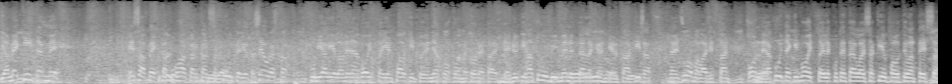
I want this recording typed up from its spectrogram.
Ja me kiitämme Esa-Pekka Puhakan kanssa kuuntelijoita seurasta. Kun jäljellä on enää voittajien palkintojen jako, voimme todeta, ettei nyt ihan tuubiin mennyt tälläkään kertaa kisa näin suomalaisittain. Onnea kuitenkin voittajille, kuten tällaisissa kilpailutilanteissa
